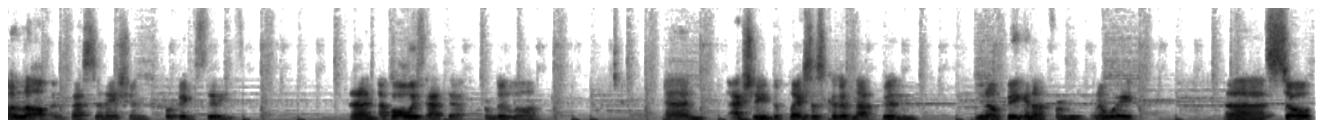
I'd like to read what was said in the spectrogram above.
a love and fascination for big cities. And I've always had that from little on. And actually, the places could have not been, you know, big enough for me in a way. Uh, so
